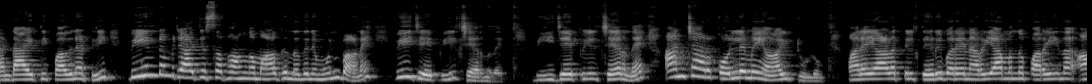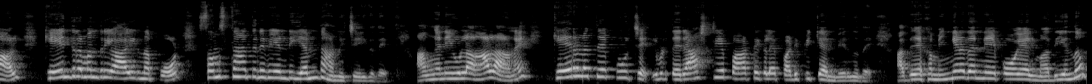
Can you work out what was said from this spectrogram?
രണ്ടായിരത്തി പതിനെട്ടിൽ വീണ്ടും രാജ്യസഭാംഗമാകുന്നതിന് മുൻപാണ് ബി ജെ പിയിൽ ചേർന്നത്. ബി ജെ പിയിൽ ചേർന്ന് അഞ്ചാറ് കൊല്ലമേ ആയിട്ടുള്ളൂ. മലയാളത്തിൽ തെറി പറയാൻ അറിയാമെന്ന് പറയുന്ന ആൾ കേന്ദ്രമന്ത്രി ആയിരുന്നപ്പോൾ സംസ്ഥാനത്തിന് വേണ്ടി എന്താണ് ചെയ്തത്? അങ്ങനെയുള്ള ആളാണ് കേരളത്തെക്കുറിച്ച് ഇവിടുത്തെ രാഷ്ട്രീയ പാർട്ടികളെ പഠിപ്പിക്കാൻ വരുന്നത്. അദ്ദേഹം ഇങ്ങനെ തന്നെ പോയാൽ മതിയെന്നും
